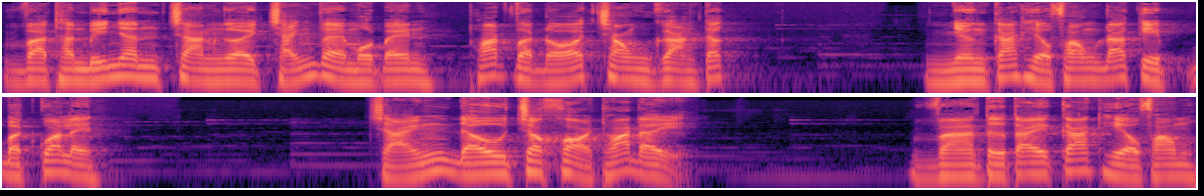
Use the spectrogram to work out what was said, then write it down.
Và thần bí nhân tràn người tránh về một bên Thoát vật đó trong gang tấc. Nhưng Cát Hiểu Phong đã kịp bật qua lên. Tránh đâu cho khỏi thoát đây. Và từ tay Cát Hiểu Phong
